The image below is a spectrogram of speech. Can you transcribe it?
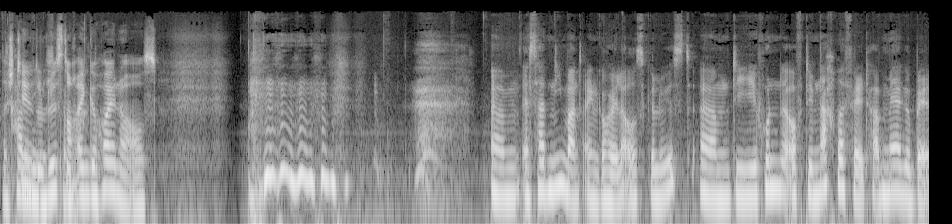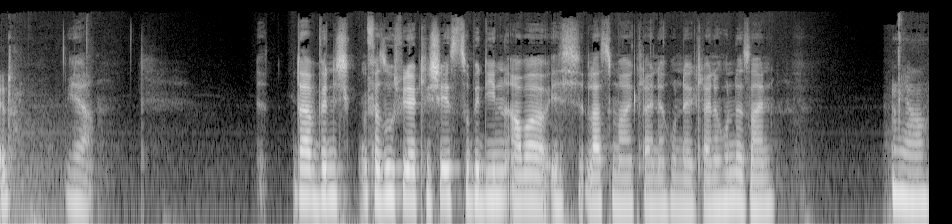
Sag stehen, du löst noch ein Geheule aus. ähm, es hat niemand ein Geheule ausgelöst. Ähm, die Hunde auf dem Nachbarfeld haben mehr gebellt. Ja. Da bin ich versucht, wieder Klischees zu bedienen, aber ich lasse mal kleine Hunde kleine Hunde sein. Ja,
